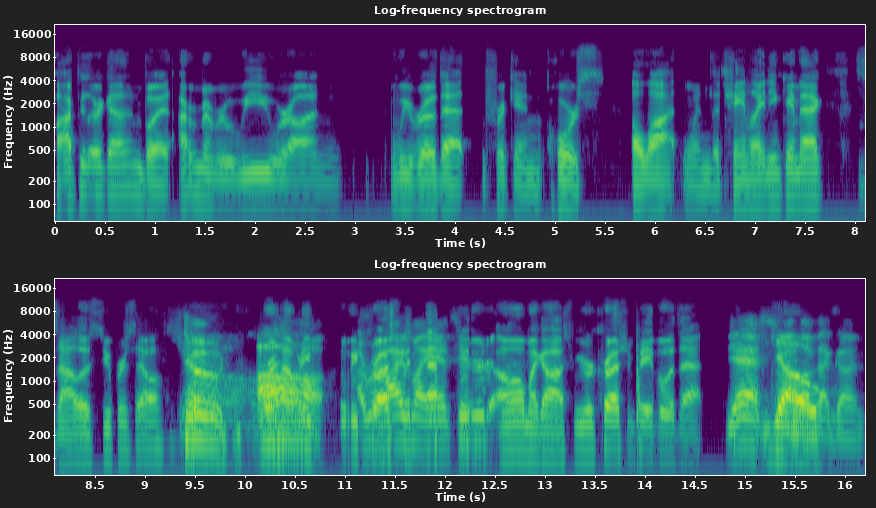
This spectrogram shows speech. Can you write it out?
popular gun, but I remember we were on, we rode that freaking horse a lot when the chain lightning came back. Zhalo Supercell. Dude. Remember how many Oh, we I crushed revised my that, answer. dude? Oh my gosh, we were crushing people with that. Yes, I love that gun.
